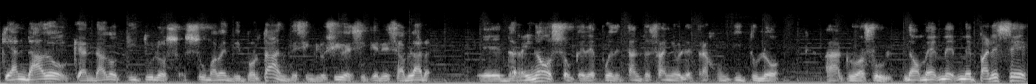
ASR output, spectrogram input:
que han dado, que han dado títulos sumamente importantes, inclusive si querés hablar eh, de Reynoso, que después de tantos años le trajo un título a Cruz Azul. No, me, me, parece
